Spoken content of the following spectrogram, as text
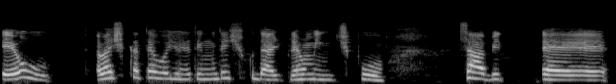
eu, eu acho que até hoje eu ainda tenho muita dificuldade pra realmente, tipo, sabe, é,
